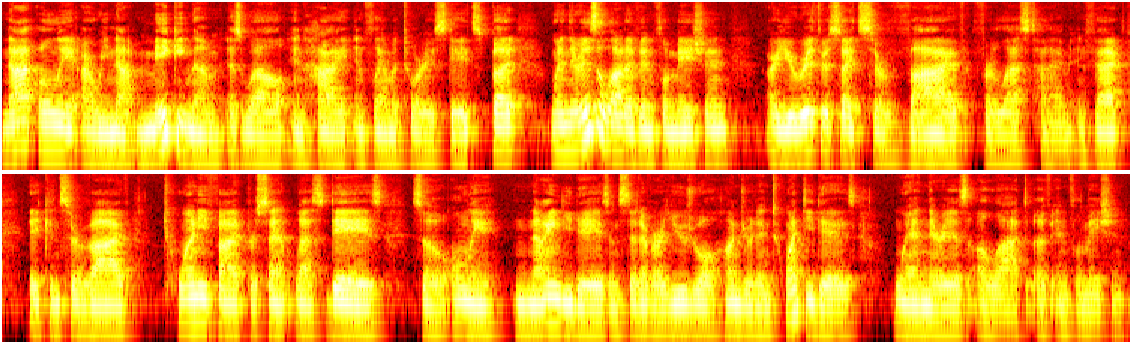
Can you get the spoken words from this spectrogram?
not only are we not making them as well in high inflammatory states, but when there is a lot of inflammation, our erythrocytes survive for less time. In fact, they can survive 25% less days, so only 90 days instead of our usual 120 days when there is a lot of inflammation.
